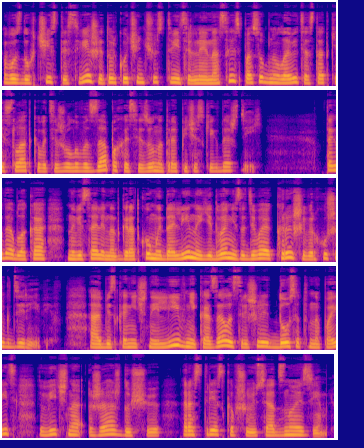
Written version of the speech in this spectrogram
Воздух чистый, свежий, только очень чувствительные носы способны уловить остатки сладкого тяжелого запаха сезона тропических дождей. Тогда облака нависали над городком и долиной, едва не задевая крыши верхушек деревьев. А бесконечные ливни, казалось, решили досыта напоить вечно жаждущую, растрескавшуюся от зноя землю.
